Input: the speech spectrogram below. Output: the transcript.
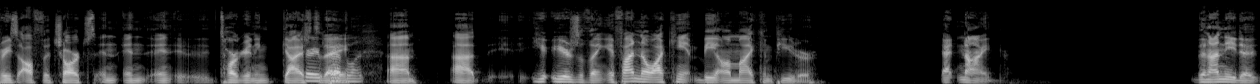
is off the charts and and, and uh, targeting guys Very today. Um, uh, here- here's the thing: if I know I can't be on my computer at night, then I need to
